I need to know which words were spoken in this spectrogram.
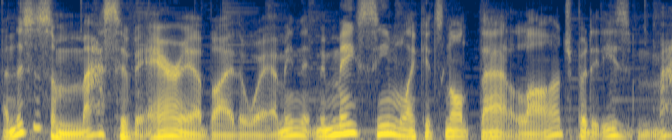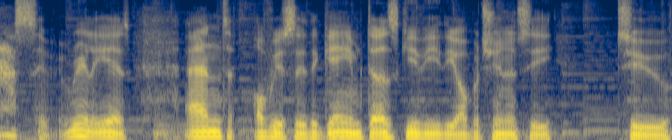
And this is a massive area, by the way. I mean, it may seem like it's not that large, but it is massive. It really is. And obviously, the game does give you the opportunity to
